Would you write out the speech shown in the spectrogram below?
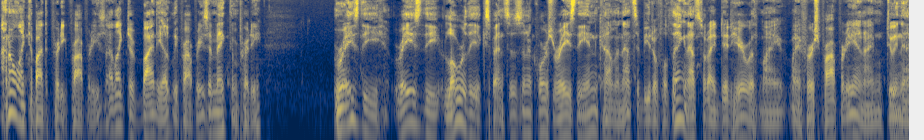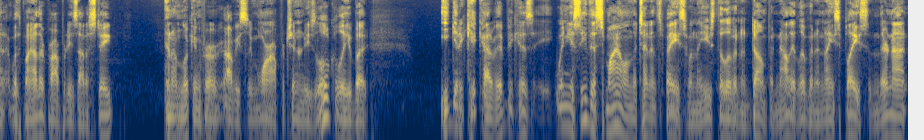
I don't like to buy the pretty properties. I like to buy the ugly properties and make them pretty raise the raise the lower the expenses and of course raise the income and that's a beautiful thing. That's what i did here with my my first property and i'm doing that with my other properties out of state and i'm looking for obviously more opportunities locally but you get a kick out of it because when you see the smile on the tenant's face when they used to live in a dump and now they live in a nice place and they're not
